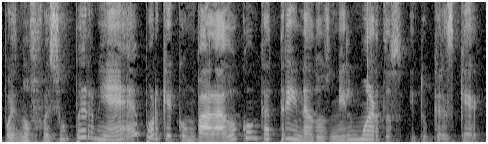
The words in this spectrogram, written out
pues nos fue súper bien, porque comparado con Katrina, dos mil muertos, ¿y tú crees que,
